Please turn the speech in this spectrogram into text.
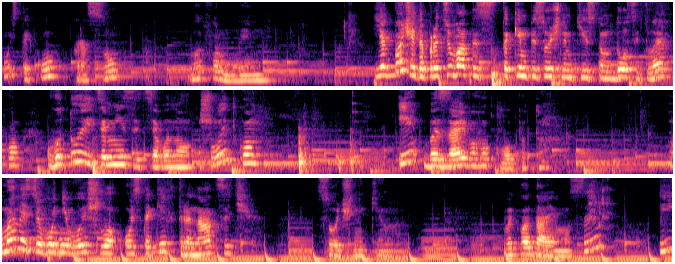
Ось таку красу ми формуємо. Як бачите, працювати з таким пісочним тістом досить легко. Готується місяця воно швидко і без зайвого клопоту. У мене сьогодні вийшло ось таких 13 сочників. Викладаємо сир і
